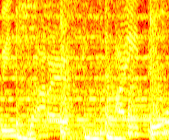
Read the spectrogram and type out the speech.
Bizares Idol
